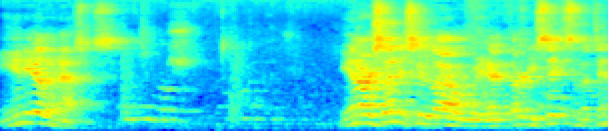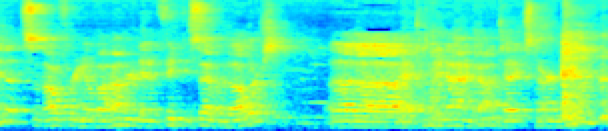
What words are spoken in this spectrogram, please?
Any other announcements? In our Sunday school hour, we had 36 in attendance, an offering of $157. Uh, had 29 contacts turned in,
